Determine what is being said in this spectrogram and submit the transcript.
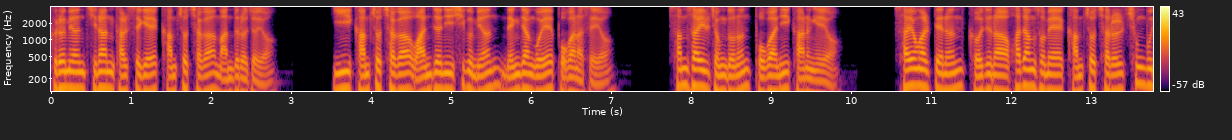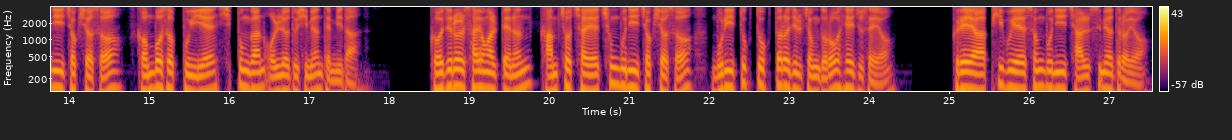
그러면 진한 갈색의 감초차가 만들어져요. 이 감초차가 완전히 식으면 냉장고에 보관하세요. 3, 4일 정도는 보관이 가능해요. 사용할 때는 거즈나 화장솜에 감초차를 충분히 적셔서 검버섯 부위에 10분간 올려두시면 됩니다. 거즈를 사용할 때는 감초차에 충분히 적셔서 물이 뚝뚝 떨어질 정도로 해주세요. 그래야 피부에 성분이 잘 스며들어요.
